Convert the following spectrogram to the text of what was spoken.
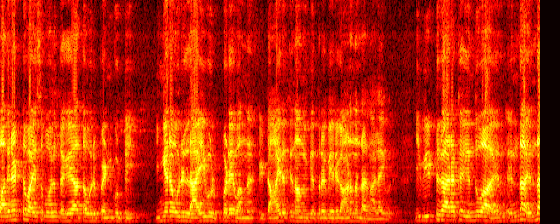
പതിനെട്ട് വയസ്സ് പോലും തികയാത്ത ഒരു പെൺകുട്ടി ഇങ്ങനെ ഒരു ലൈവ് ഉൾപ്പെടെ വന്ന് ഇട്ട് ആയിരത്തി നാനൂറ്റി എത്ര പേര് കാണുന്നുണ്ടായിരുന്നു ആ ലൈവ് ഈ വീട്ടുകാരൊക്കെ എന്തുവാ? എന്താ എന്താ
